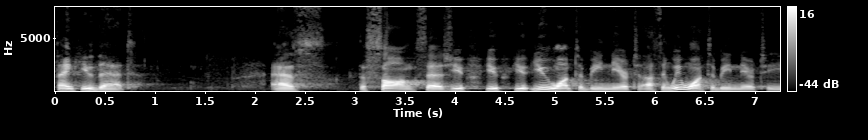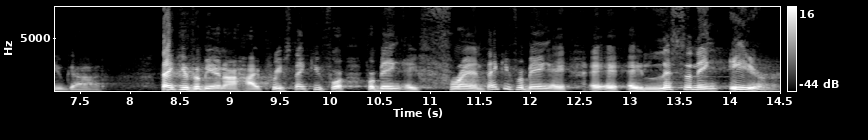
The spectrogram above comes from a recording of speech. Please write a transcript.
Thank you that, as the song says, you, you, you, you want to be near to us, and we want to be near to you, God. Thank you for being our high priest. Thank you for, for being a friend. Thank you for being a, a, a listening ear.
